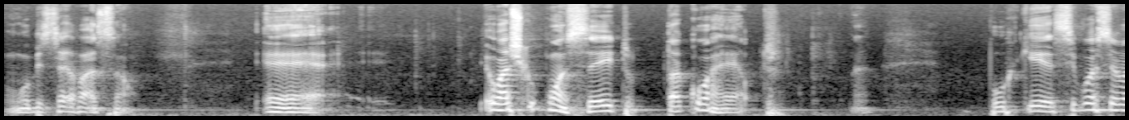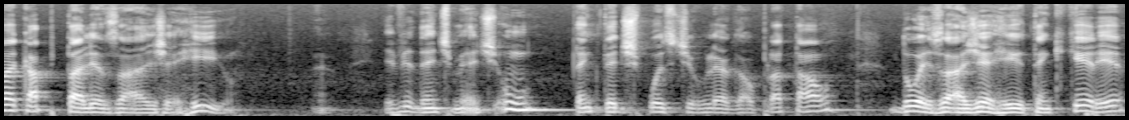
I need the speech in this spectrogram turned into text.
uma observação. É, eu acho que o conceito está correto. Né? Porque se você vai capitalizar a GRIO, né, evidentemente, um, tem que ter dispositivo legal para tal, dois, a GRIO tem que querer,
